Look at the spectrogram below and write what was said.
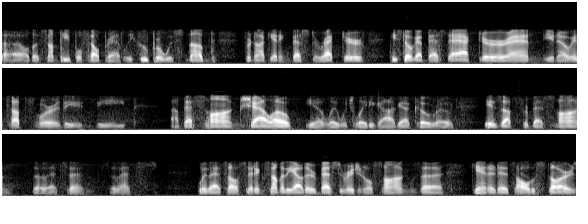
uh, although some people felt Bradley Cooper was snubbed for not getting Best Director. He still got Best Actor, and, you know, it's up for the, the uh, Best Song, Shallow, you know, which Lady Gaga co-wrote, is up for Best Song. So that's, uh, so that's where that's all sitting. Some of the other Best Original Songs uh, candidates, All the Stars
